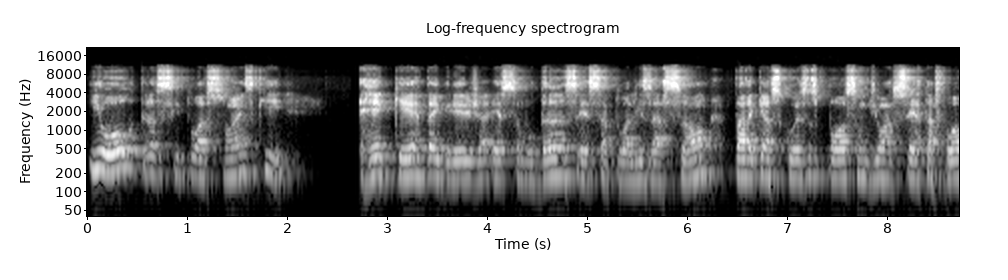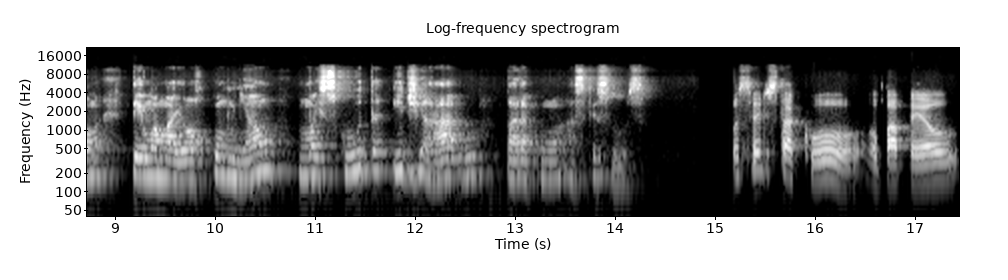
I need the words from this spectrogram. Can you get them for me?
e outras situações que requer da igreja essa mudança, essa atualização, para que as coisas possam, de uma certa forma, ter uma maior comunhão, uma escuta e diálogo para com as pessoas. Você destacou o papel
